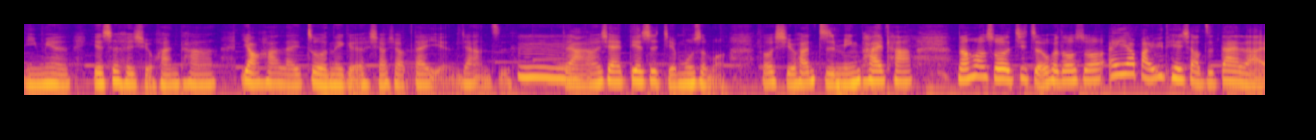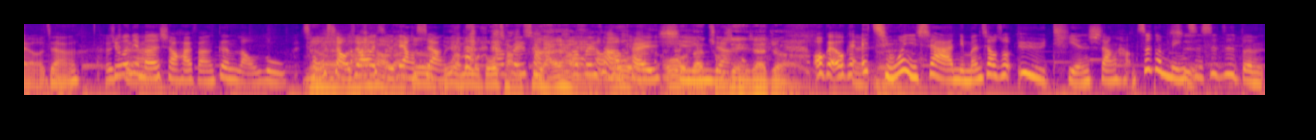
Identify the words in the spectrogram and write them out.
里面，也是很喜欢他，要他来做那个小小代言这样子。嗯，对啊。然后现在电视节目什么都喜欢指名拍他，然后所有记者会都说：“哎，要把玉田小子带来哦。”这样。结果你们的小孩反而更劳碌，从小就要一直亮相，没有那么多场次 还好，他非常开心。再出现一下就好。OK OK，哎，请问一下，你们叫做玉田商行，这个名字是日本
